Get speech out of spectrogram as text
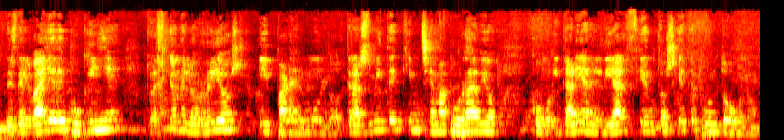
desde el Valle de Puquiñe región de los ríos y para el mundo. Transmite Kimchemapu Radio comunitaria en el dial 107.1,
